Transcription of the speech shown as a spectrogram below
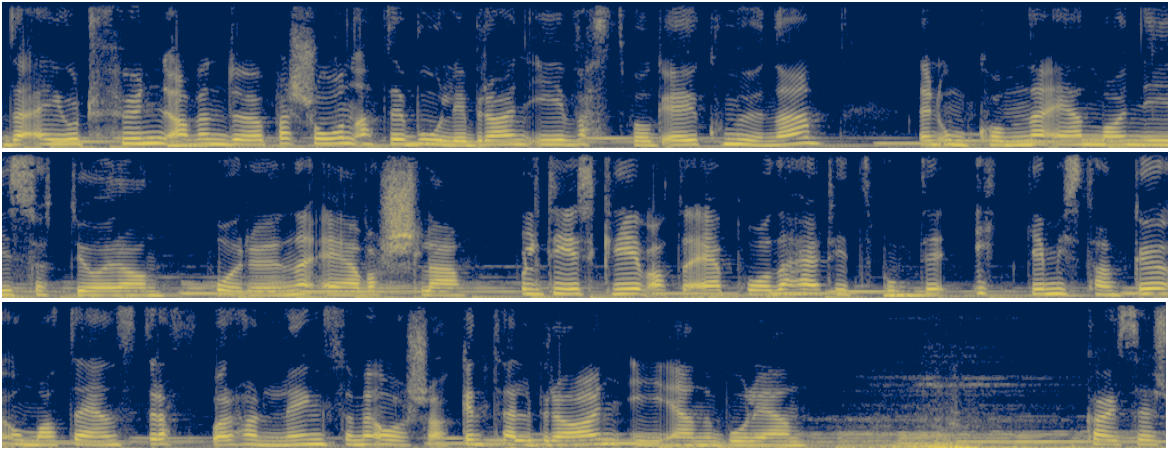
Det er gjort funn av en død person etter boligbrann i Vestvågøy kommune. Den omkomne er en mann i 70-årene. Pårørende er varsla. Politiet skriver at det er på dette tidspunktet ikke mistanke om at det er en straffbar handling som er årsaken til brannen i eneboligen. Kaizers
